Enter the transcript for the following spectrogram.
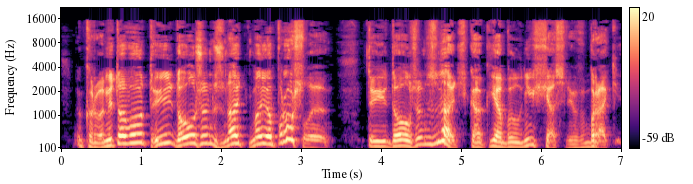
— Кроме того, ты должен знать мое прошлое. Ты должен знать, как я был несчастлив в браке.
